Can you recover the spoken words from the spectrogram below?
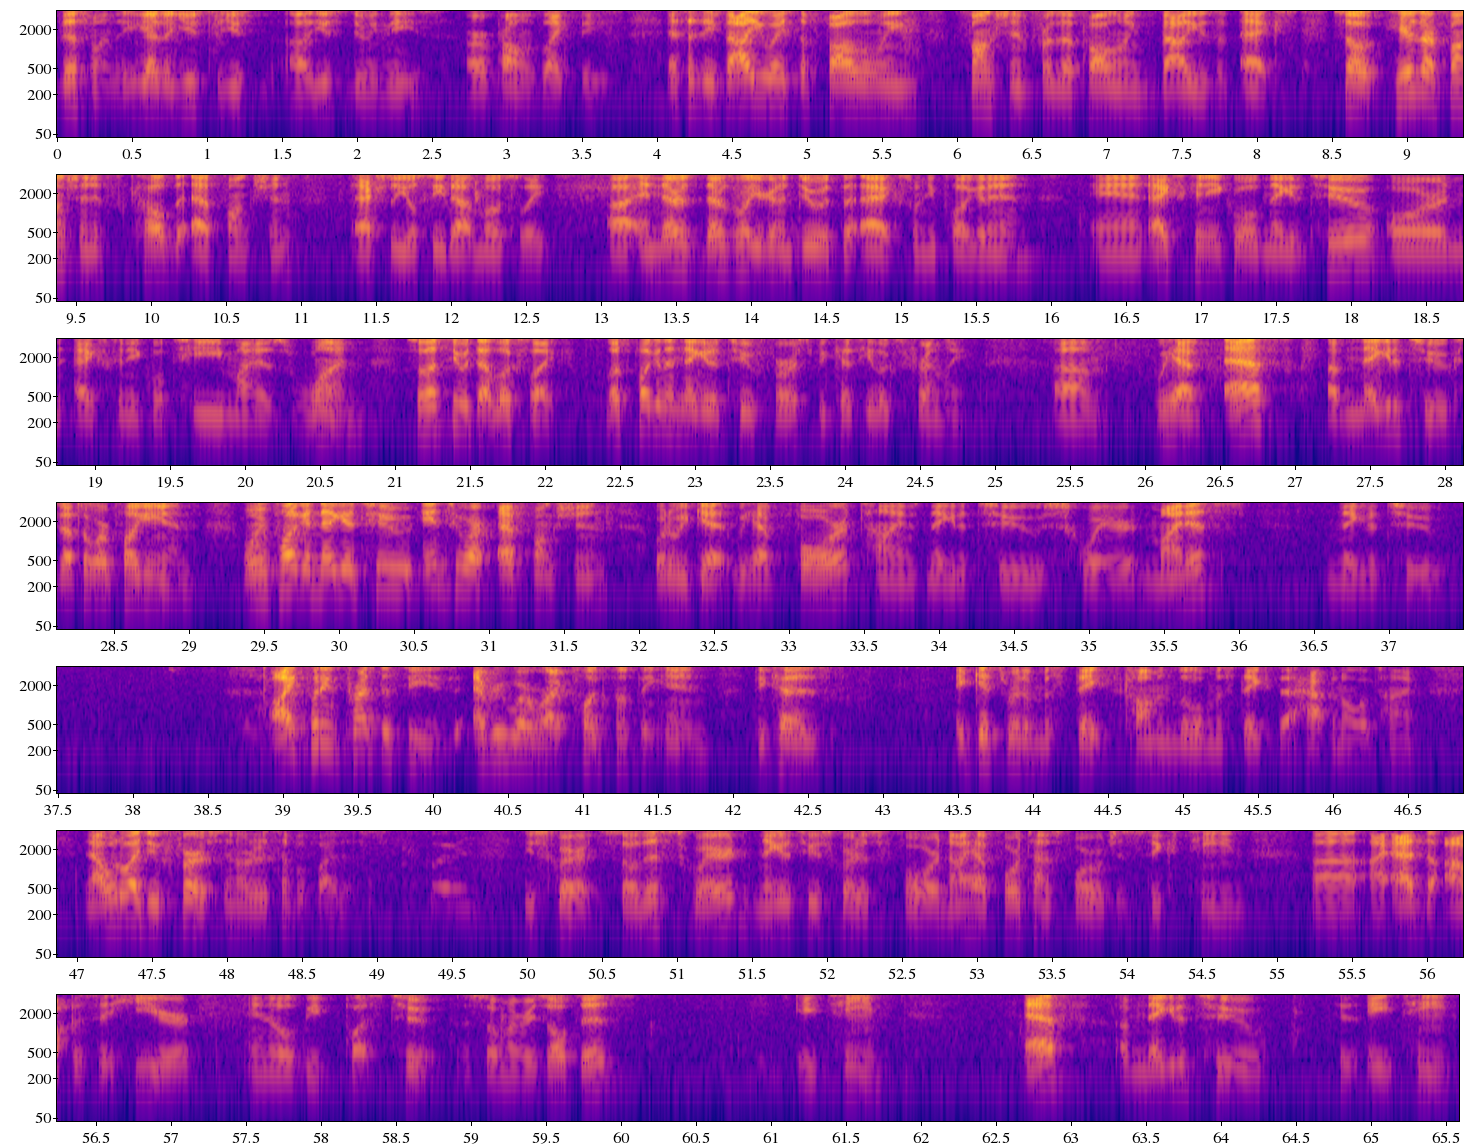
this one. You guys are used to used, uh, used to doing these or problems like these. It says evaluate the following function for the following values of x. So here's our function. It's called the f function. Actually, you'll see that mostly. Uh, and there's there's what you're going to do with the x when you plug it in. And x can equal negative 2 or x can equal t minus 1. So let's see what that looks like. Let's plug in the negative 2 first because he looks friendly. Um, we have f of negative 2 because that's what we're plugging in. When we plug a negative 2 into our f function, what do we get? We have 4 times negative 2 squared minus negative 2. I like putting parentheses everywhere where I plug something in because it gets rid of mistakes, common little mistakes that happen all the time. Now, what do I do first in order to simplify this? Square. You square it. So this squared, negative 2 squared is 4. Now I have 4 times 4, which is 16. Uh, I add the opposite here, and it'll be plus 2. So my result is 18. f of negative 2 is 18.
